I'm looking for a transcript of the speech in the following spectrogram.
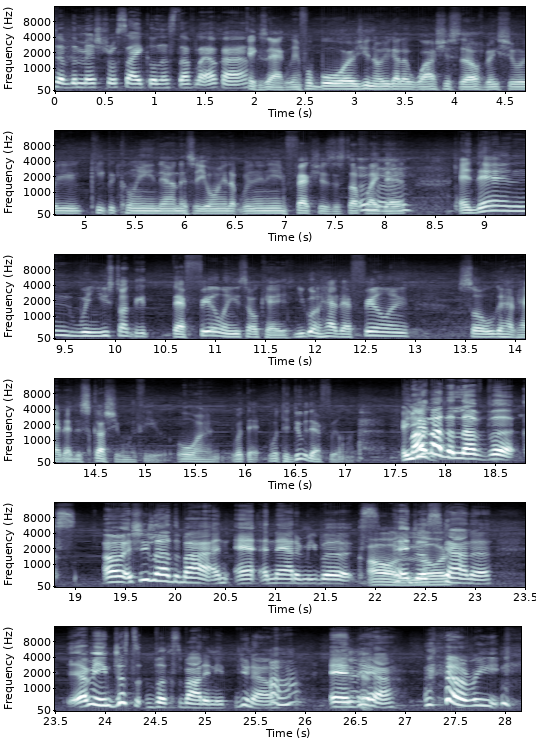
age of the menstrual cycle and stuff like. Okay. Exactly. And for boys, you know, you got to wash yourself, make sure you keep it clean down there so you don't end up with any infections and stuff like that. Mm-hmm. And then when you start to get that feeling, you say, okay, you're going to have that feeling, so we're going to have to have that discussion with you on what, that, what to do with that feeling. And My got- mother loved books. Oh, she loved to buy an, a- anatomy books Oh, and just kind of, I mean, just books about any, you know, Uh-huh. and yeah, read.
